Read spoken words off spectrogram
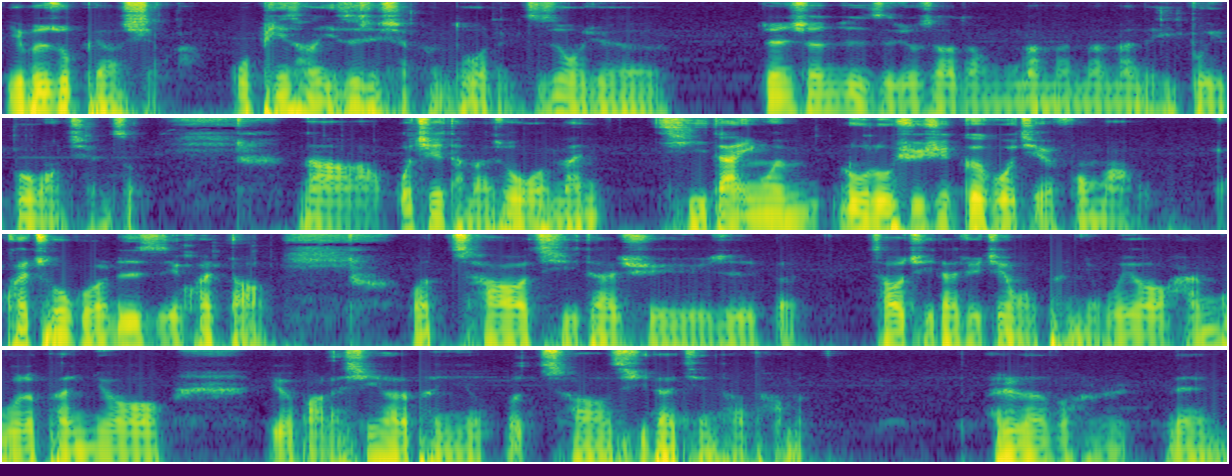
也不是说不要想啊，我平常也是想很多的，只是我觉得人生日子就是要这样慢慢慢慢的一步一步往前走。那我其实坦白说，我蛮期待，因为陆陆续续各国解封嘛。快出国的日子也快到了，我超期待去日本，超期待去见我朋友。我有韩国的朋友，有马来西亚的朋友，我超期待见到他们。I love her them.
